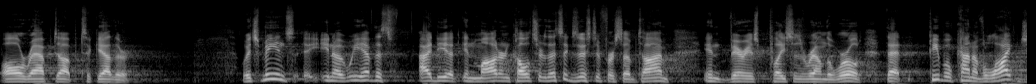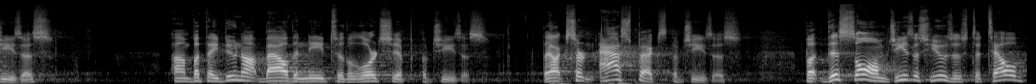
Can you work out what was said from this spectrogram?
all wrapped up together. Which means, you know, we have this idea in modern culture that's existed for some time in various places around the world that people kind of like Jesus, um, but they do not bow the knee to the lordship of Jesus. They like certain aspects of Jesus, but this psalm Jesus uses to tell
